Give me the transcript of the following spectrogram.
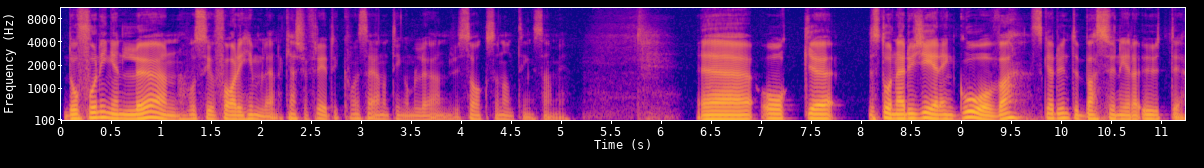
Då får ni ingen lön hos er far i himlen. Kanske Fredrik kommer säga någonting om lön. Du sa också någonting Sami. Eh, och eh, det står när du ger en gåva ska du inte basunera ut det.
